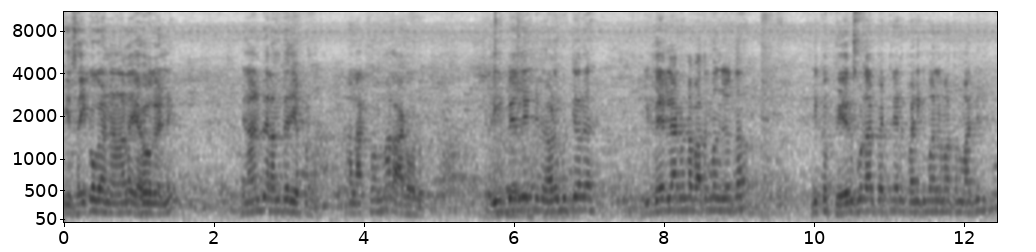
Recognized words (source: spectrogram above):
ఈ సైకో గాడిని అనాలా యహో గాడిని? మీ నాన్న పేరు అమ్మ పేరు చెప్పన్నా. ఆ లక్ష్మమ్మ రాఘవుడు. మరి ఈ పేర్లు ఏంటి? నువ్వు ఎవడ పుట్టావురా. ఈ పేరు లేకుండా బతకమని చూద్దాం. నీకు పేరు కూడా పెట్టలేని పనికి మళ్ళీ మాత్రం మాకెందుకు?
